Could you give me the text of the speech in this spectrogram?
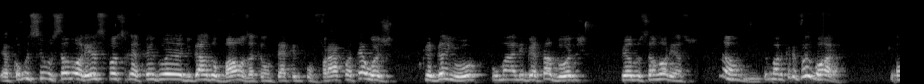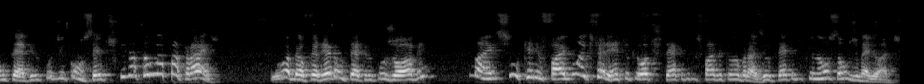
é como se o São Lourenço fosse refém do Edgardo Balsa, que é um técnico fraco até hoje, porque ganhou uma Libertadores pelo São Lourenço. Não, tomara que ele foi embora. É um técnico de conceitos que já estão lá para trás. E o Abel Ferreira é um técnico jovem mas o que ele faz não é diferente do que outros técnicos fazem aqui no Brasil, técnicos que não são dos melhores.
